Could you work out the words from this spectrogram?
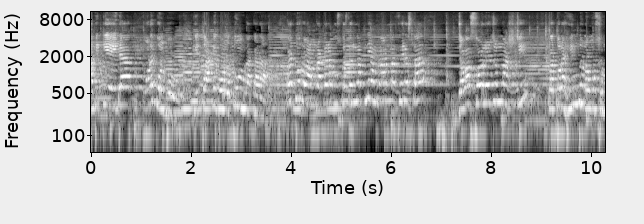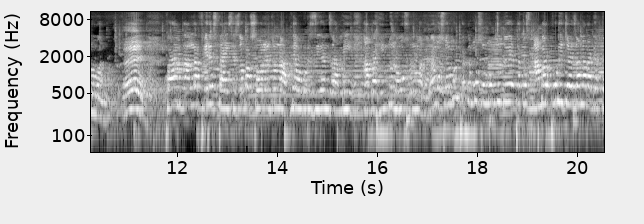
আমি কে এটা পরে বলব? কিন্তু আগে বলো তোমরা কারা? কয় দূর আমরা কারা বুঝতেছেন না আপনি? আমরা আল্লাহ ফেরেস্তা জবাব সওয়ালের জন্য আসছি। কয় তোরা হিন্দু না মুসলমান? কয় আমরা আল্লাহ ফেরেস্তা আইছি। জবাব সওয়ালের জন্য আপনি আমাকে জিজ্ঞান যে আমি আমরা হিন্দু না মুসলমান? না মুসলমান মুসলমান যদি থাকো আমার পরিচয় জানার আগে ক?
